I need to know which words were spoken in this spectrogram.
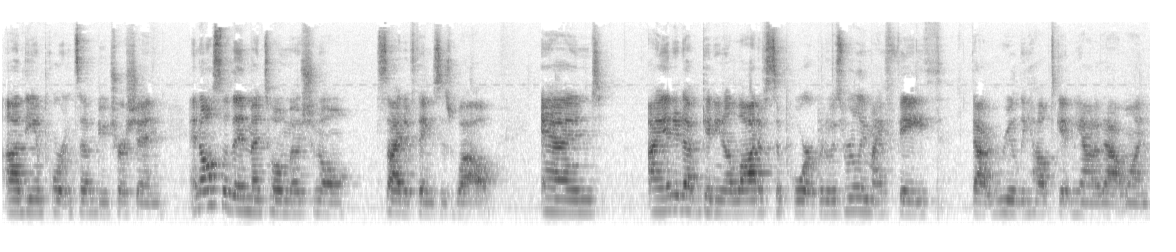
uh, the importance of nutrition and also the mental emotional side of things as well. And I ended up getting a lot of support, but it was really my faith that really helped get me out of that one.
